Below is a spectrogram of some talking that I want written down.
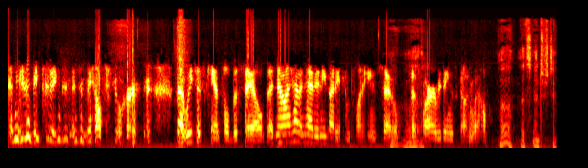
I'm going to be putting them in the mail to her. but we just canceled the sale. But no, I haven't had anybody complain. So Oh, wow. so far everything's gone well. Oh, that's interesting.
